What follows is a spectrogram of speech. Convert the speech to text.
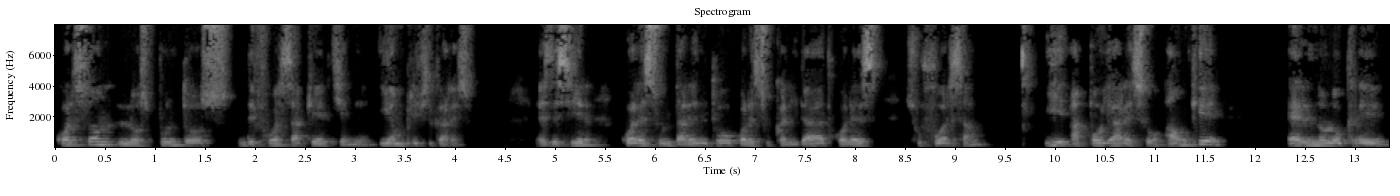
cuáles son los puntos de fuerza que él tiene y amplificar eso. Es decir, cuál es su talento, cuál es su calidad, cuál es su fuerza y apoyar eso, aunque él no lo cree,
